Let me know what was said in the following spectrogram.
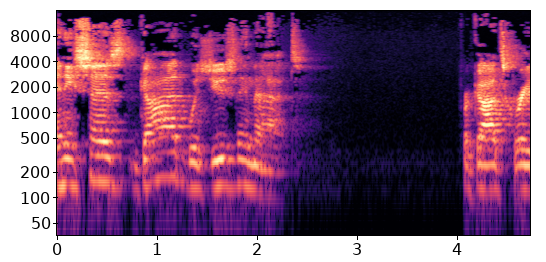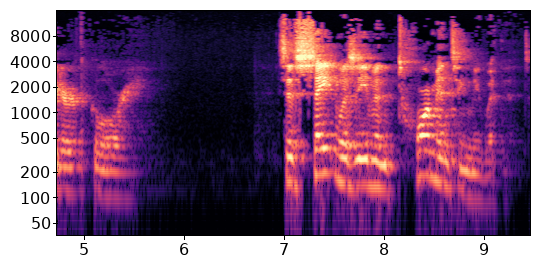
And he says God was using that for God's greater glory. He says Satan was even tormenting me with it.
